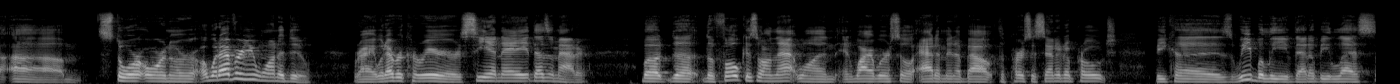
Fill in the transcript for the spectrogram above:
um, store owner or whatever you want to do, right? Whatever career, CNA, it doesn't matter. But the the focus on that one and why we're so adamant about the person centered approach because we believe that'll be less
